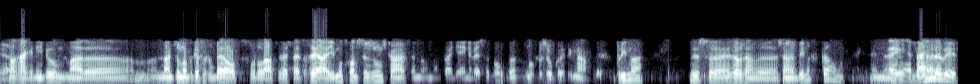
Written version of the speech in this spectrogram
ja. dan ga ik het niet doen. Maar, uh, maar toen heb ik even gebeld voor de laatste wedstrijd. Ze zei, ja, je moet gewoon een seizoenskaart en dan, dan kan je die ene wedstrijd nog, nog bezoeken. Ik denk, nou, prima. Dus uh, zo zijn we, zijn we binnengekomen. En, hey, en zijn we er weer.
